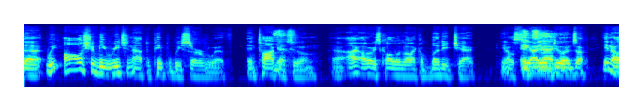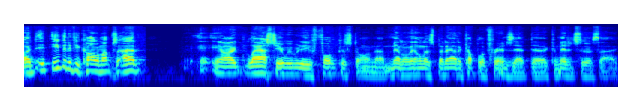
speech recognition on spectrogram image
uh, we all should be reaching out to people we serve with and talking yes. to them. Uh, I always call it like a buddy check. You know, see exactly. how you're doing. So you know, it, even if you call them up, I had, you know, last year we really focused on uh, mental illness, but I had a couple of friends that uh, committed suicide.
